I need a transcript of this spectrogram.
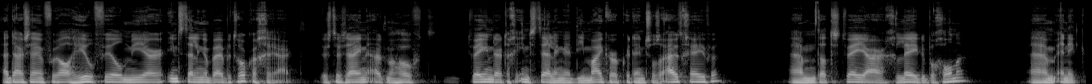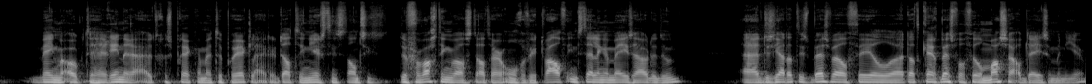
uh, daar zijn vooral heel veel meer instellingen bij betrokken geraakt. Dus er zijn uit mijn hoofd nu 32 instellingen die microcredentials uitgeven. Um, dat is twee jaar geleden begonnen. Um, en ik meen me ook te herinneren uit gesprekken met de projectleider dat in eerste instantie de verwachting was dat er ongeveer 12 instellingen mee zouden doen. Uh, dus ja, dat, is best wel veel, uh, dat krijgt best wel veel massa op deze manier.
